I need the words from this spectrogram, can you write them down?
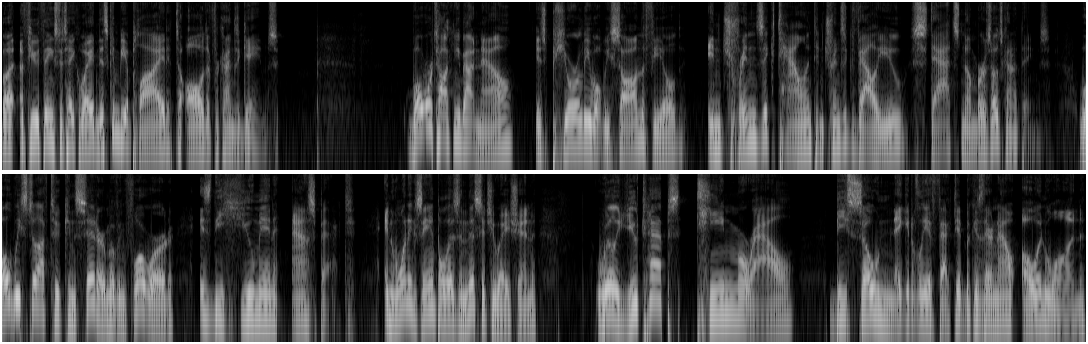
but a few things to take away, and this can be applied to all different kinds of games. What we're talking about now is purely what we saw on the field intrinsic talent, intrinsic value, stats, numbers, those kind of things. What we still have to consider moving forward is the human aspect. And one example is in this situation will UTEP's team morale be so negatively affected because they're now 0 1,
